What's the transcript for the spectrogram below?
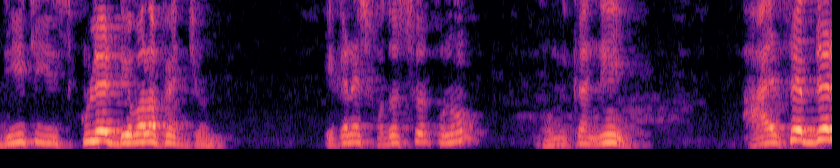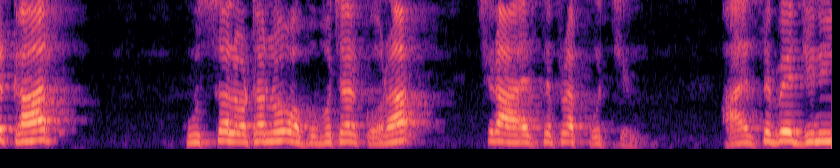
দিয়েছি স্কুলের ডেভেলপের জন্য। এখানে সদস্যর কোনো ভূমিকা নেই। আইএসএফদের কাজ কুৎসা লটানো, অপপ্রচার করা, সেটা আইএসএফরা করছেন। আইএসএফের যিনি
